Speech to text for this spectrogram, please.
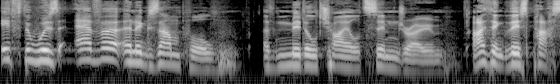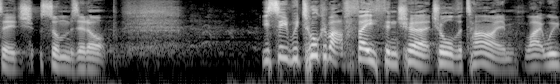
if there was ever an example of middle child syndrome, I think this passage sums it up. You see, we talk about faith in church all the time. Like, we,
